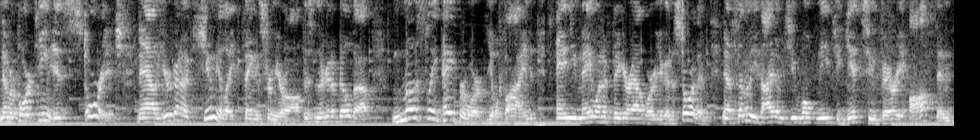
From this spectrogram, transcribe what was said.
number 14 is storage. Now you're going to accumulate things from your office and they're going to build up mostly paperwork you'll find and you may want to figure out where you're going to store them. Now some of these items you won't need to get to very often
